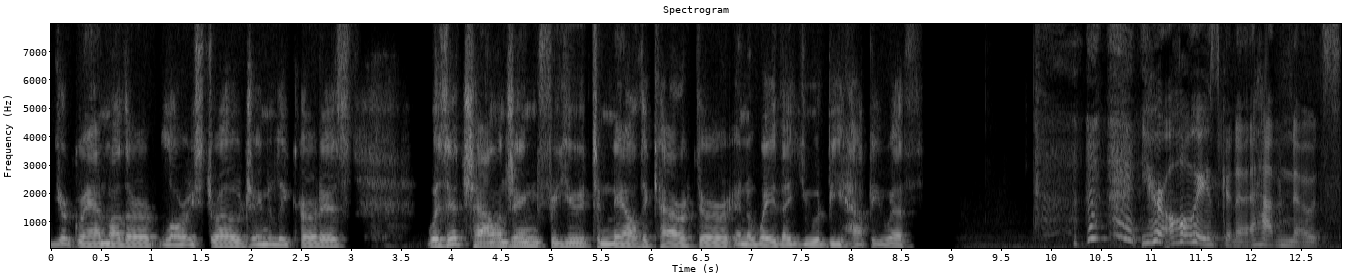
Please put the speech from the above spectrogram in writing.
your grandmother, Laurie Strode, Jamie Lee Curtis. Was it challenging for you to nail the character in a way that you would be happy with? You're always going to have notes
